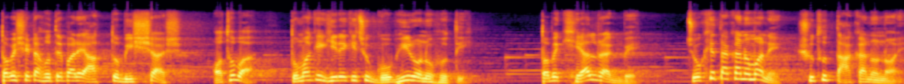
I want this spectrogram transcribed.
তবে সেটা হতে পারে আত্মবিশ্বাস অথবা তোমাকে ঘিরে কিছু গভীর অনুভূতি। তবে খেয়াল রাখবে, চোখে তাকানো মানে শুধু তাকানো নয়।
